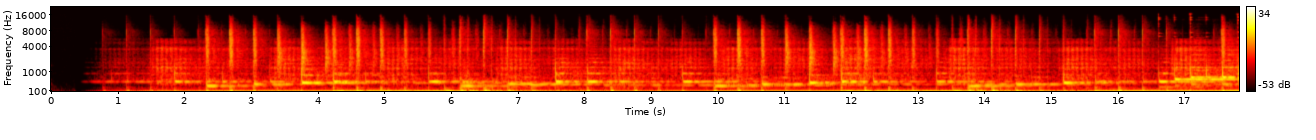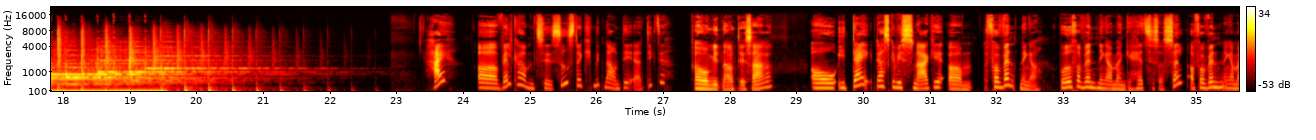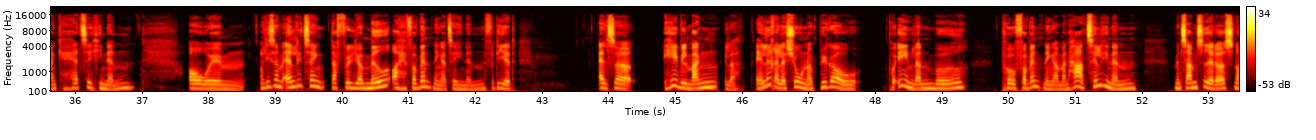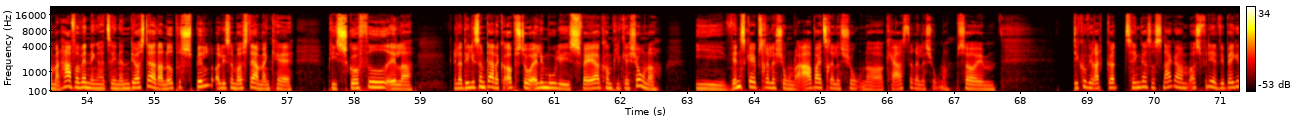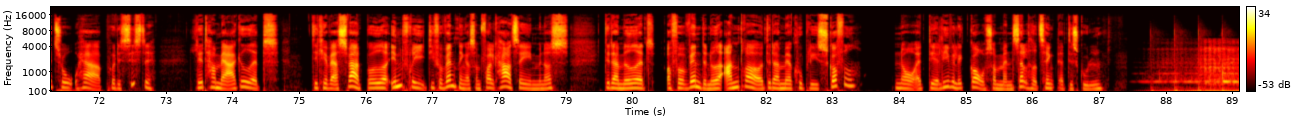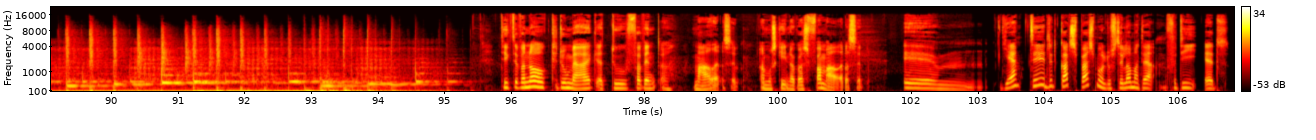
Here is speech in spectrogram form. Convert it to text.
Og velkommen til Sidestik. Mit navn det er Digte. Og mit navn det er Sara. Og i dag der skal vi snakke om forventninger. Både forventninger, man kan have til sig selv, og forventninger, man kan have til hinanden. Og, øhm, og ligesom alle de ting, der følger med at have forventninger til hinanden. Fordi at altså helt vildt mange, eller alle relationer bygger jo på en eller anden måde på forventninger, man har til hinanden. Men samtidig er det også, når man har forventninger til hinanden, det er også der, der er noget på spil, og ligesom også der, man kan blive skuffet, eller, eller det er ligesom der, der kan opstå alle mulige svære komplikationer i venskabsrelationer, arbejdsrelationer og kæresterelationer. Så øhm, det kunne vi ret godt tænke os at snakke om, også fordi at vi begge to her på det sidste lidt har mærket, at det kan være svært både at indfri de forventninger, som folk har til en, men også det der med at, at forvente noget af andre, og det der med at kunne blive skuffet, når at det alligevel ikke går, som man selv havde tænkt, at det skulle. Digte, hvornår kan du mærke, at du forventer meget af dig selv? Og måske nok også for meget af dig selv? Øhm, ja, det er et lidt godt spørgsmål, du stiller mig der, fordi at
